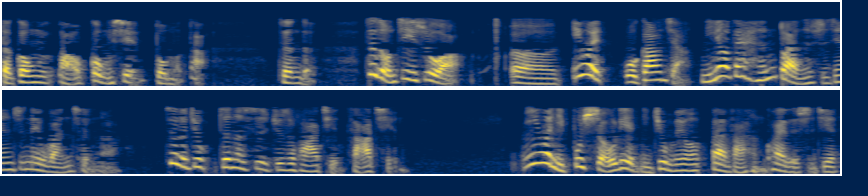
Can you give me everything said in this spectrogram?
的功劳贡献多么大，真的，这种技术啊，呃，因为我刚刚讲，你要在很短的时间之内完成啊，这个就真的是就是花钱砸钱，因为你不熟练，你就没有办法很快的时间。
